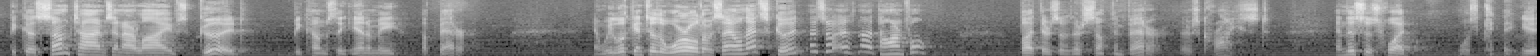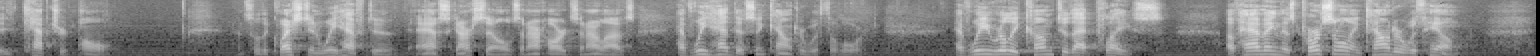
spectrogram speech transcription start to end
Because sometimes in our lives, good becomes the enemy of better. And we look into the world and we say, oh, that's good. That's, that's not harmful. But there's, a, there's something better. There's Christ. And this is what was captured Paul. And so the question we have to ask ourselves in our hearts and our lives have we had this encounter with the Lord? Have we really come to that place of having this personal encounter with Him,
